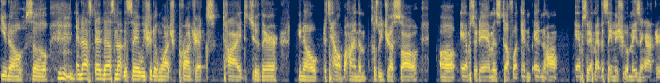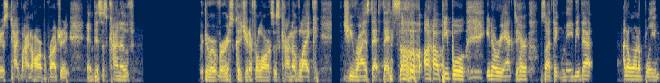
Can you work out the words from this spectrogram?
you know. So, mm-hmm. and that's and that's not to say we shouldn't watch projects tied to their, you know, the talent behind them because we just saw uh, Amsterdam and stuff like and and uh, Amsterdam had the same issue, amazing actors tied behind a horrible project, and this is kind of the reverse because Jennifer Lawrence is kind of like she rides that fence on how people, you know, react to her. So I think maybe that I don't want to blame.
